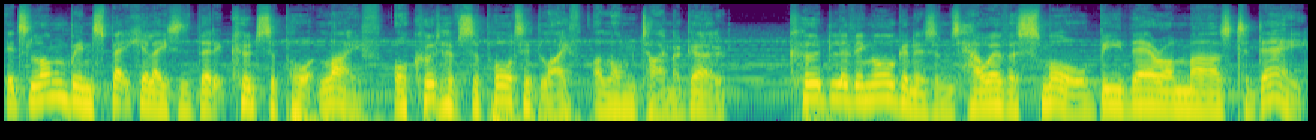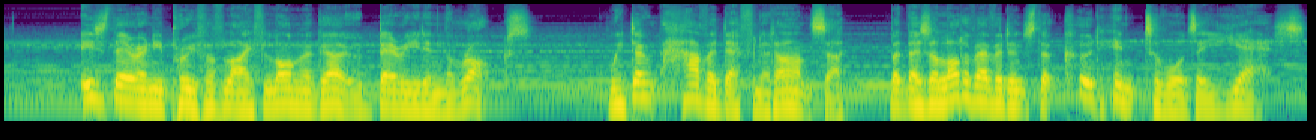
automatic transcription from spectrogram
it's long been speculated that it could support life, or could have supported life a long time ago. Could living organisms, however small, be there on Mars today? Is there any proof of life long ago buried in the rocks? We don't have a definite answer, but there's a lot of evidence that could hint towards a yes.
